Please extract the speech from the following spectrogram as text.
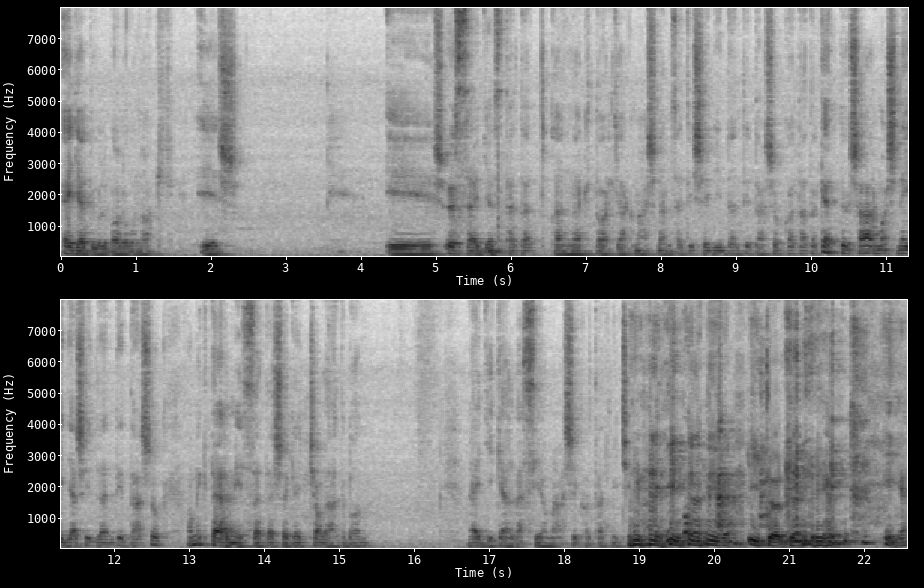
egyedülvalónak és és összeegyeztetetlennek tartják más nemzetiségi identitásokkal. Tehát a kettős, hármas, négyes identitások, amik természetesek egy családban. Egyik elveszi a másikat, hát mit csinálják? Így történt. Igen. igen.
